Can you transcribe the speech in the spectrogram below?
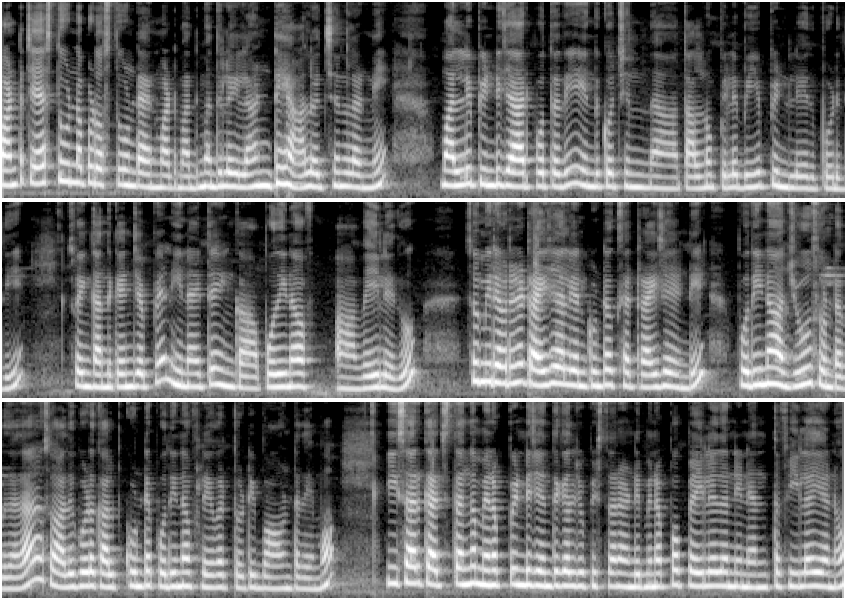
వంట చేస్తూ ఉన్నప్పుడు వస్తూ ఉంటాయి అన్నమాట మధ్య మధ్యలో ఇలాంటి ఆలోచనలన్నీ. మళ్ళీ పిండి జారిపోతుంది. ఎందుకు వచ్చింది తలనొప్పిలే బియ్య పిండి లేదు పొడిది. సో ఇంక అందుకని చెప్పి నేనైతే ఇంకా పుదీనా వేయలేదు. సో మీరు ఎవరైనా ట్రై చేయాలి అనుకుంటే ఒకసారి ట్రై చేయండి. పుదీనా జ్యూస్ ఉంటుంది కదా సో అది కూడా కలుపుకుంటే పుదీనా ఫ్లేవర్ తోటి బాగుంటుందేమో. ఈసారి ఖచ్చితంగా మినప్పిండి జంతికలు చూపిస్తానండి. మినప్పప్పు వేయలేదని నేను ఎంత ఫీల్ అయ్యానో.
